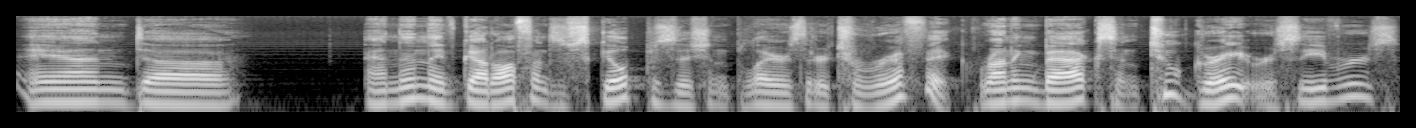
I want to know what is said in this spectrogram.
And uh, and then they've got offensive skill position players that are terrific, running backs and two great receivers.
